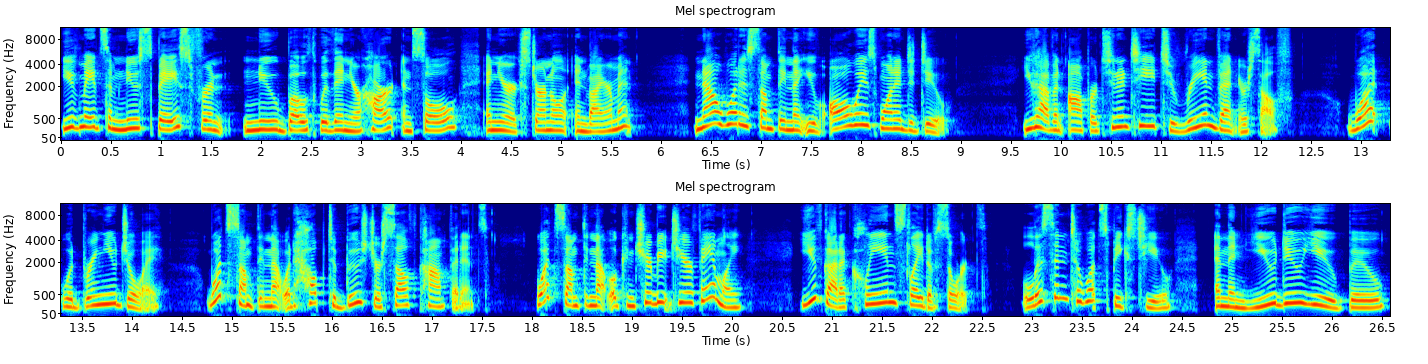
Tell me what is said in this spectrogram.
You've made some new space for new both within your heart and soul and your external environment. Now, what is something that you've always wanted to do? You have an opportunity to reinvent yourself. What would bring you joy? What's something that would help to boost your self confidence? What's something that will contribute to your family? You've got a clean slate of sorts. Listen to what speaks to you, and then you do you, boo.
